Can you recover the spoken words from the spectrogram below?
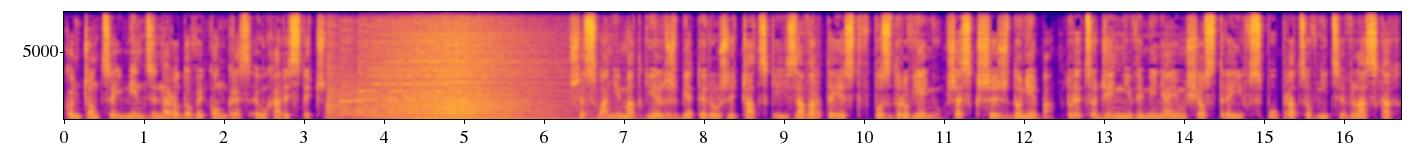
kończącej Międzynarodowy Kongres Eucharystyczny. Przesłanie Matki Elżbiety Róży Czackiej zawarte jest w pozdrowieniu przez krzyż do nieba, które codziennie wymieniają siostry i współpracownicy w laskach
